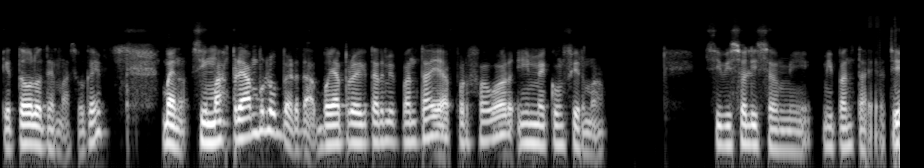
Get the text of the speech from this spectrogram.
que todos los demás, ¿ok? Bueno, sin más preámbulos, ¿verdad? Voy a proyectar mi pantalla, por favor, y me confirma si visualizan mi, mi pantalla, ¿sí?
